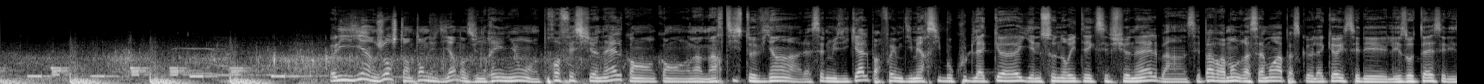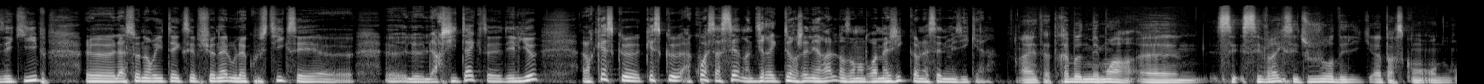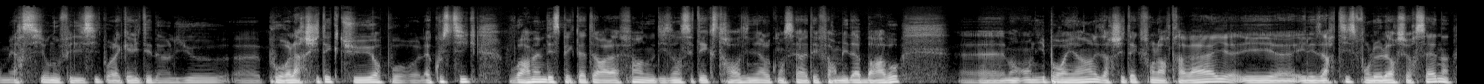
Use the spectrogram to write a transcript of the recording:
Olivier, un jour, je t'ai entendu dire dans une réunion professionnelle, quand, un artiste vient à la scène musicale, parfois il me dit merci beaucoup de l'accueil, il y a une sonorité exceptionnelle. Ben, c'est pas vraiment grâce à moi, parce que l'accueil, c'est les, hôtesses et les équipes. Euh, la sonorité exceptionnelle ou l'acoustique, c'est euh, euh, l'architecte des lieux. Alors, qu'est-ce que, qu'est-ce que, à quoi ça sert un directeur général dans un endroit magique comme la scène musicale? Ouais, t'as très bonne mémoire. Euh, c'est vrai que c'est toujours délicat parce qu'on nous remercie, on nous félicite pour la qualité d'un lieu, euh, pour l'architecture, pour l'acoustique, voire même des spectateurs à la fin en nous disant c'était extraordinaire, le concert était formidable, bravo. Euh, on n'y est pour rien, les architectes font leur travail et, et les artistes font le leur sur scène.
